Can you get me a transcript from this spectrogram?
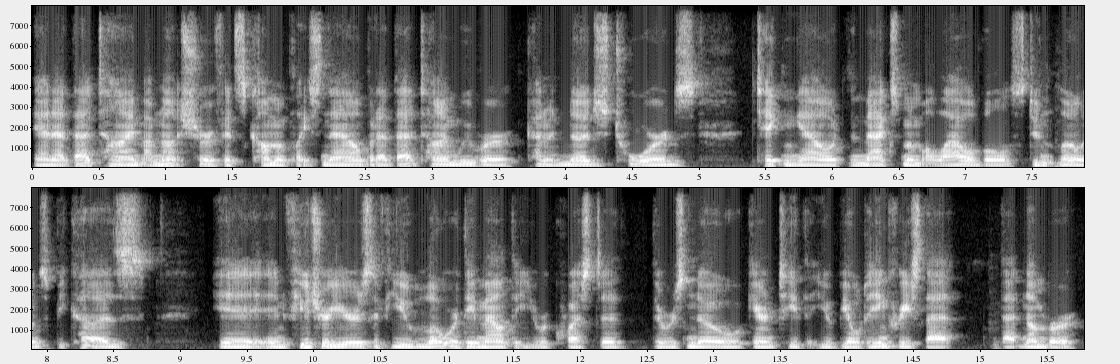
And at that time, I'm not sure if it's commonplace now, but at that time, we were kind of nudged towards taking out the maximum allowable student loans because in, in future years, if you lower the amount that you requested, there was no guarantee that you'd be able to increase that that number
